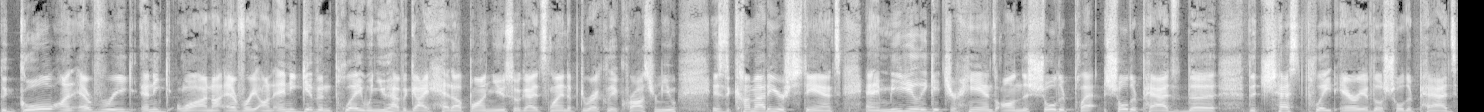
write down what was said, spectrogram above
the goal on every any well not every on any given play when you have a guy head up on you, so a guy that's lined up directly across from you, is to come out of your stance and immediately get your hands on the shoulder pla- shoulder pads, the the chest plate area of those shoulder pads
